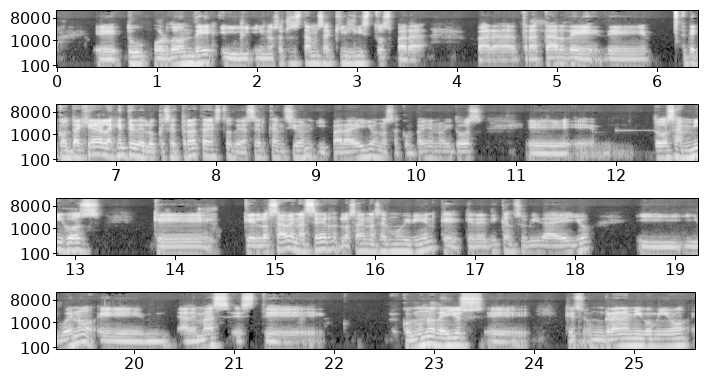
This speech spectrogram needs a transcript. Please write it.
tú por dónde y, nosotros estamos aquí listos para, para tratar de de contagiar a la gente de lo que se trata esto de hacer canción y para ello nos acompañan hoy dos, eh, dos amigos que, lo saben hacer, lo saben hacer muy bien, que, dedican su vida a ello y, bueno, eh, además, este, con uno de ellos, eh, que es un gran amigo mío,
